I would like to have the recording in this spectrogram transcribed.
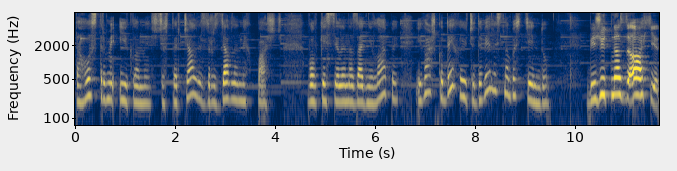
та гострими іклами, що стирчали з роззявлених пащ. Вовки сіли на задні лапи і, важко дихаючи, дивились на Бастінду. Біжіть на захід,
